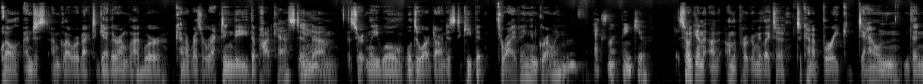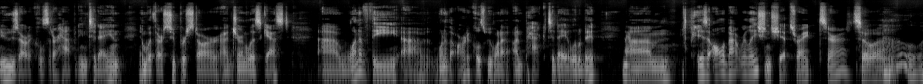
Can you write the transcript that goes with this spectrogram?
Well, I'm just I'm glad we're back together. I'm glad we're kind of resurrecting the the podcast, and Yeah. um, certainly we'll we'll do our darndest to keep it thriving and growing. Mhm. Excellent. Thank you. So again, on, on the program, we like to to kind of break down the news articles that are happening today, and and with our superstar uh, journalist guest, uh, one of the uh, one of the articles we want to unpack today a little bit um, is all about relationships, right, Sarah? So uh, Oh,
